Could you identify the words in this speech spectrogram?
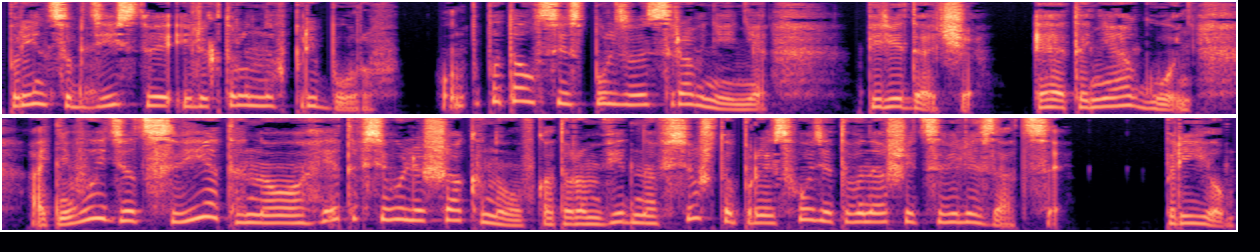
принцип действия электронных приборов. Он попытался использовать сравнение. Передача. Это не огонь. От него идет свет, но это всего лишь окно, в котором видно все, что происходит в нашей цивилизации. Прием.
